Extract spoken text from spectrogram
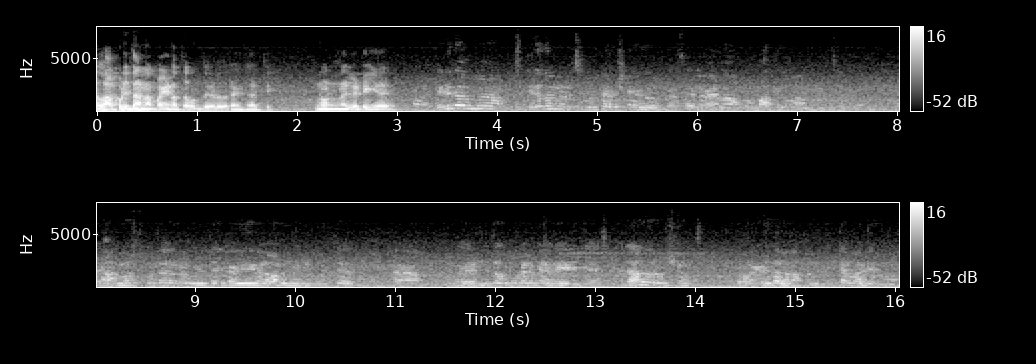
அல்ல அப்படி தான் நான் பயணத்தை வந்து எழுதுகிறேன் கார்த்தி இன்னொன்று என்ன கேட்டீங்க? எழுதாம நினைச்சு விட்ட விஷயம் எதுவும் இருக்கா? சார் வேணாம் அப்புறம் பார்த்துக்கலாம் அப்படின்னு சொல்லிட்டு. ஏன்னா ஆல்மோஸ்ட் புத்தகங்கள் குறித்து கவிதைகள் ஆளுமைகள் குறித்து ரெண்டு தொகுப்புகளுமே நிறைய எழுதியாச்சு. ஏதாவது ஒரு விஷயம் அப்புறம் எழுதலாம் அப்படின்னு விட்ட மாதிரி இருக்கும்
